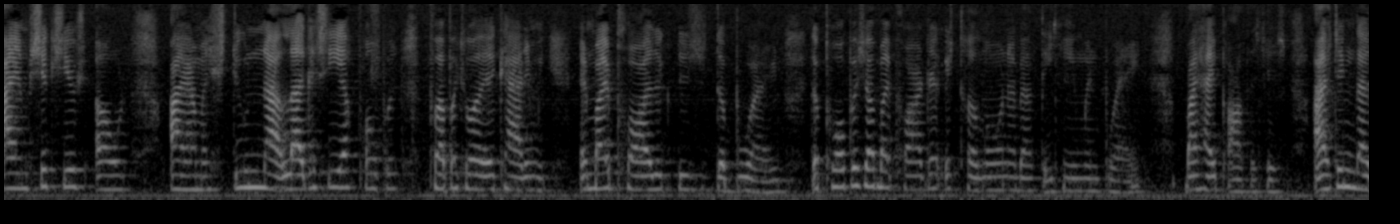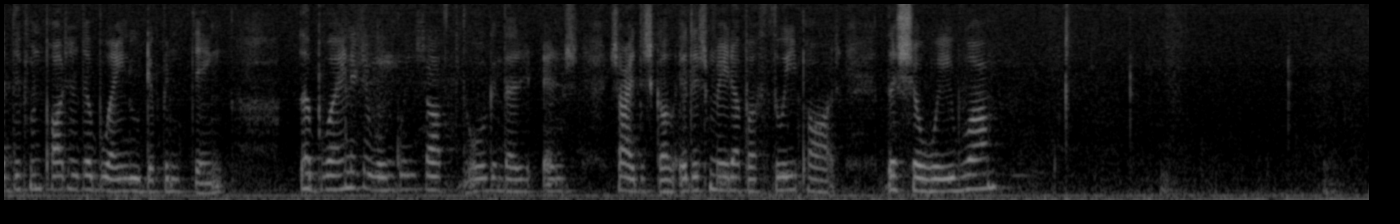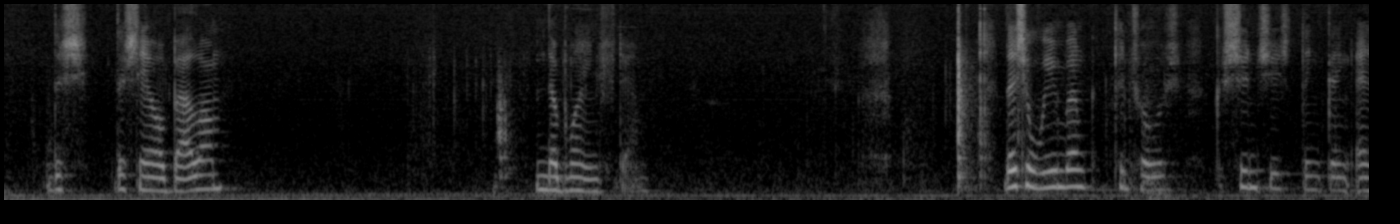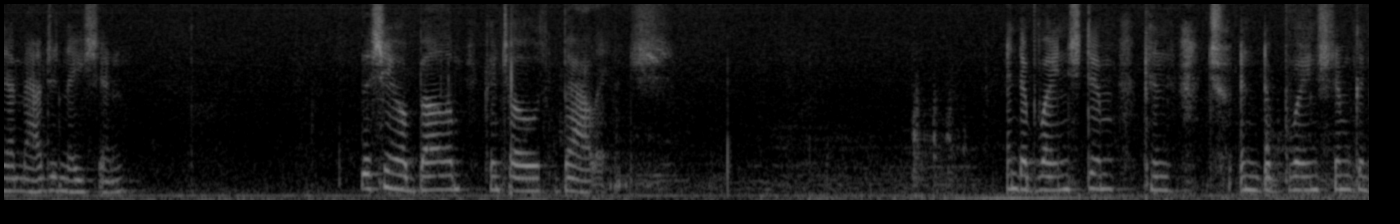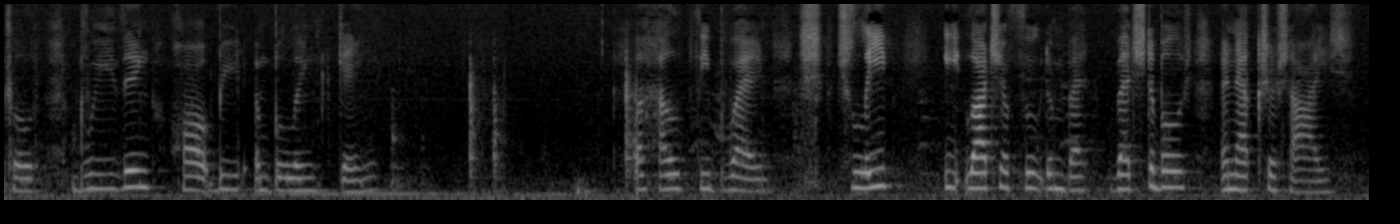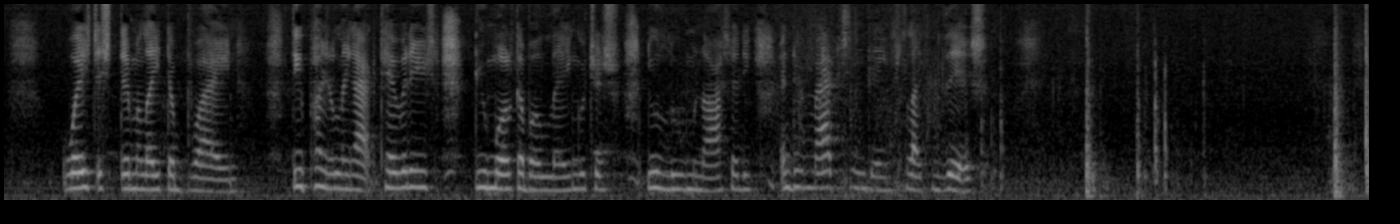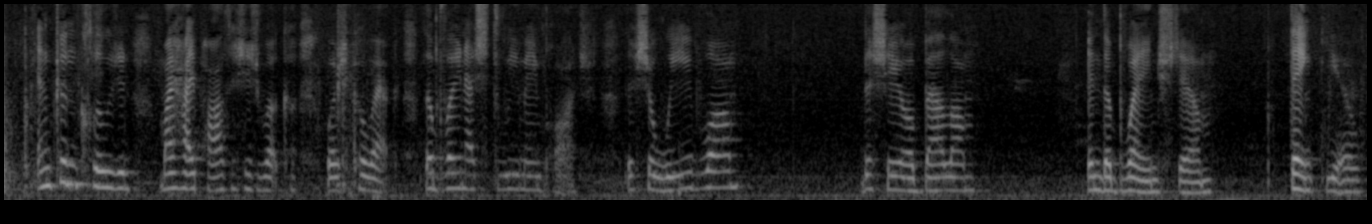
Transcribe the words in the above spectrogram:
I am six years old. I am a student at Legacy of Purpose Preparatory Academy, and my project is the brain. The purpose of my project is to learn about the human brain. My hypothesis I think that different parts of the brain do different things. The brain is a liquid soft organ that is inside the skull. It is made up of three parts the cerebrum, the, the cerebellum, the brainstem. The cerebrum controls conscious thinking and imagination. The cerebellum controls balance. And the brainstem can and the brainstem controls breathing, heartbeat, and blinking a healthy brain. Sleep, eat lots of fruit and ve- vegetables, and exercise. Ways to stimulate the brain. Do puzzling activities, do multiple languages, do Lumosity, and do matching games like this. In conclusion, my hypothesis was correct. The brain has three main parts the cerebrum, the cerebellum, and the brainstem. Thank you.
